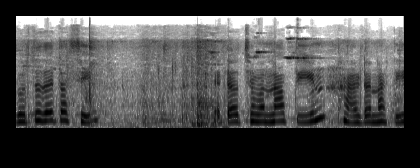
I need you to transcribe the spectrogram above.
ঘুরতে যাইতাছি। এটা হচ্ছে আমার নাতিন আর এটা নাতি।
